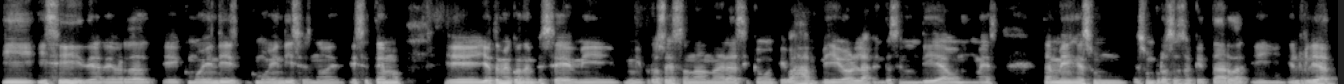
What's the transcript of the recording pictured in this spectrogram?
Y, y sí, de, de verdad, eh, como bien, di- como bien dices, ¿no? E- Ese tema. Eh, yo también cuando empecé mi, mi proceso, ¿no? No era así como que, va, me llegaron las ventas en un día o en un mes. También es un, es un proceso que tarda y en realidad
